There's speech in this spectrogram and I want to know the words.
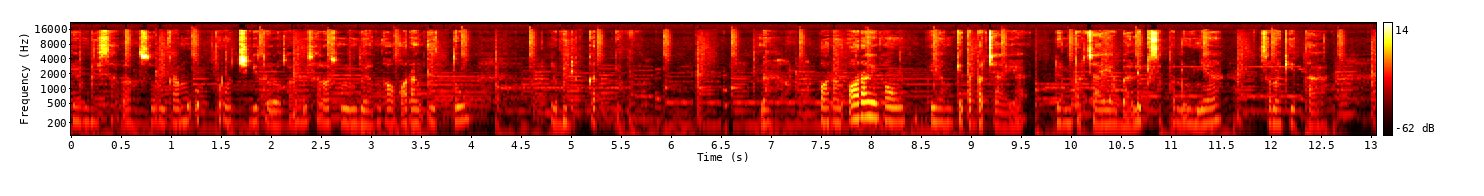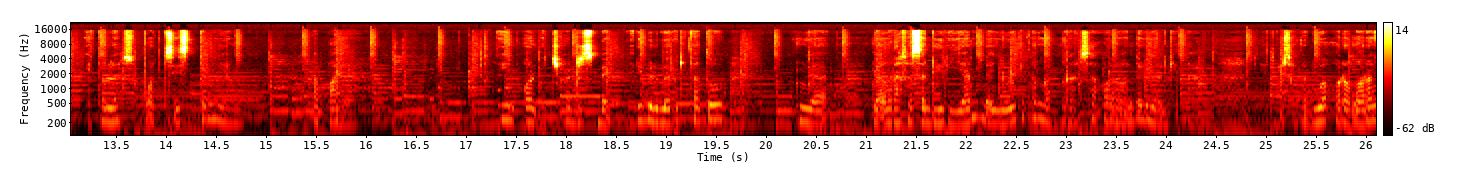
yang bisa langsung kamu approach gitu loh kamu bisa langsung menjangkau orang itu lebih dekat gitu. Nah orang-orang yang kamu yang kita percaya dan percaya balik sepenuhnya sama kita itu adalah support system yang apa ya lean on each other's back. Jadi benar-benar kita tuh nggak nggak ngerasa sendirian dan juga kita nggak ngerasa orang-orang itu dengan kita terus yang kedua orang-orang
